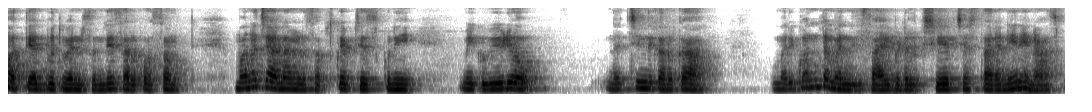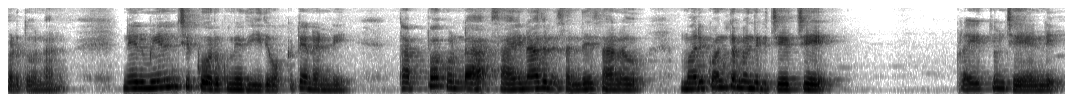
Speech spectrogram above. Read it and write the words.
అత్యద్భుతమైన సందేశాల కోసం మన ఛానల్ను సబ్స్క్రైబ్ చేసుకుని మీకు వీడియో నచ్చింది కనుక మరికొంతమంది సాయి బిడ్డలకు షేర్ చేస్తారని నేను ఆశపడుతున్నాను నేను మీ నుంచి కోరుకునేది ఇది ఒక్కటేనండి. తప్పకుండా సాయినాథుని సందేశాలు మరికొంతమందికి చేర్చే ప్రయత్నం చేయండి.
